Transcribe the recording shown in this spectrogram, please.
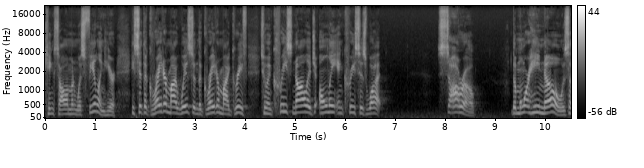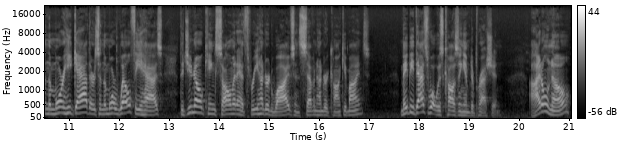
King Solomon was feeling here. He said, The greater my wisdom, the greater my grief. To increase knowledge only increases what? Sorrow. The more he knows and the more he gathers and the more wealth he has. Did you know King Solomon had 300 wives and 700 concubines? Maybe that's what was causing him depression. I don't know.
